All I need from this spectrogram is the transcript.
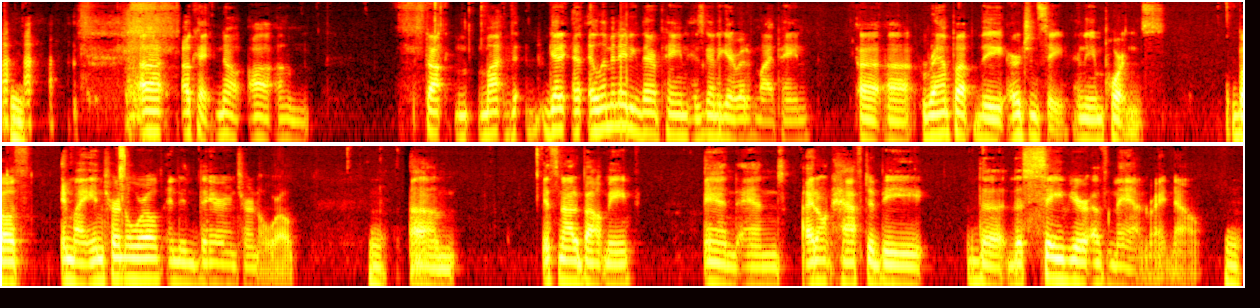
Hmm. uh, okay no uh, um, stop my get eliminating their pain is going to get rid of my pain. Uh, uh, ramp up the urgency and the importance, both in my internal world and in their internal world. Mm. Um, it's not about me, and and I don't have to be the the savior of man right now. Mm.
